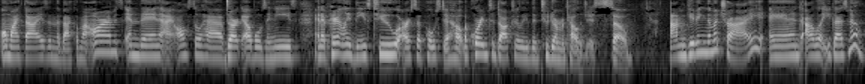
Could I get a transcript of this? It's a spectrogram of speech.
on my thighs and the back of my arms. And then I also have dark elbows and knees. And apparently these two are supposed to help, according to Doctorly, the two dermatologists. So I'm giving them a try and I'll let you guys know.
